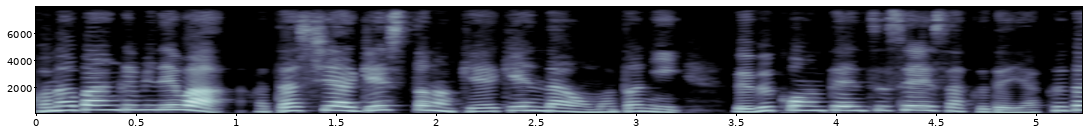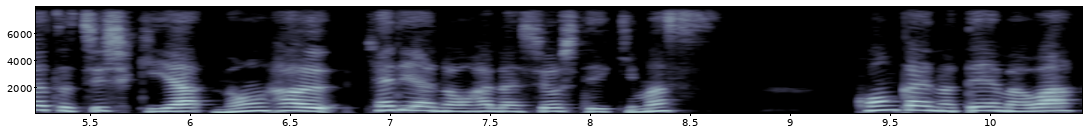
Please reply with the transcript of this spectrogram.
この番組では私やゲストの経験談をもとに Web コンテンツ制作で役立つ知識やノウハウ、キャリアのお話をしていきます。今回のテーマは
